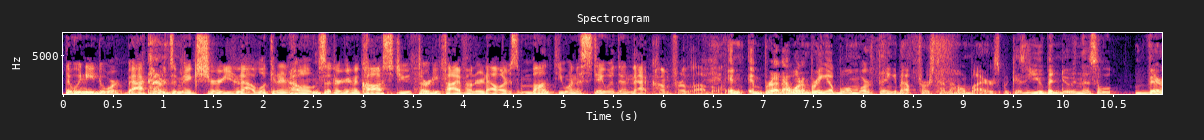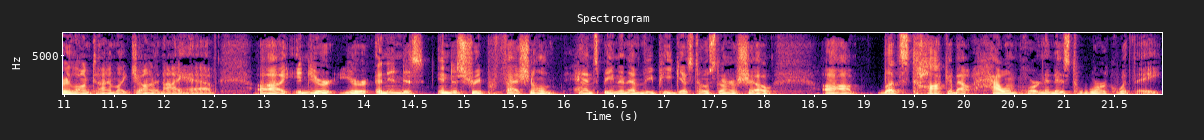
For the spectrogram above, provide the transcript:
then we need to work backwards and make sure you're not looking at homes that are going to cost you $3,500 a month. You want to stay within that comfort level. And, and Brett, I want to bring up one more thing about first time homebuyers because you've been doing this a very long time, like John and I have. Uh, and you're you're an indus, industry professional, hence being an MVP guest host on our show. Uh, let's talk about how important it is to work with a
